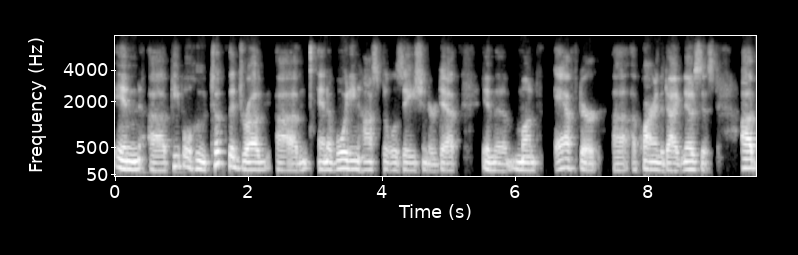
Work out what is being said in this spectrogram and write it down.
in uh, people who took the drug um, and avoiding hospitalization or death in the month after uh, acquiring the diagnosis. Uh,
